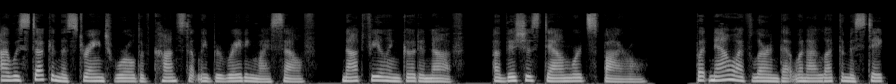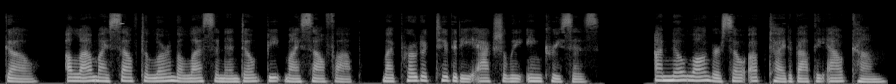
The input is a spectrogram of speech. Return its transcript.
I was stuck in the strange world of constantly berating myself, not feeling good enough, a vicious downward spiral. But now I've learned that when I let the mistake go, allow myself to learn the lesson, and don't beat myself up, my productivity actually increases. I'm no longer so uptight about the outcome.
